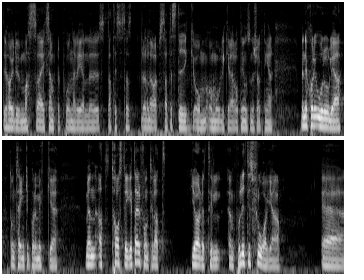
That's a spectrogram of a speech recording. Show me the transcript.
Det har ju du massa exempel på när det gäller statistik om, om olika opinionsundersökningar. Människor är oroliga, de tänker på det mycket. Men att ta steget därifrån till att göra det till en politisk fråga eh,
